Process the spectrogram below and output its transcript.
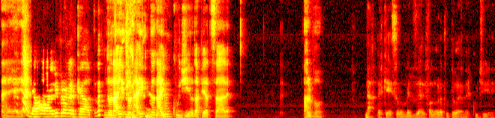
Eh, Eh no, libro mercato. non, hai, non hai- non hai un cugino da piazzare al volo. No, perché sono un mezzelfo, allora tutto deve avere cugini.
